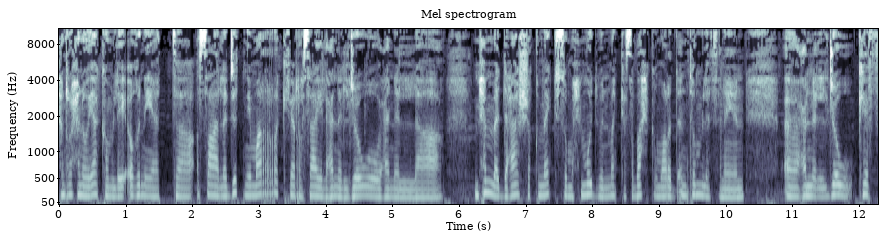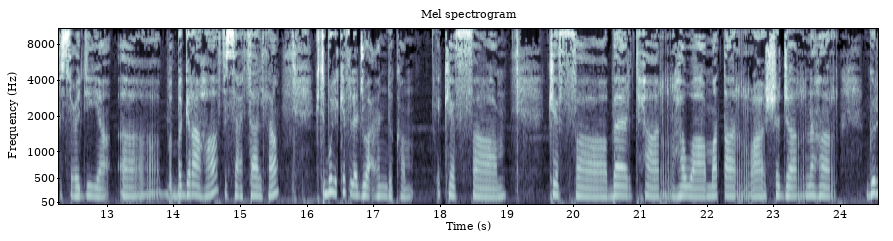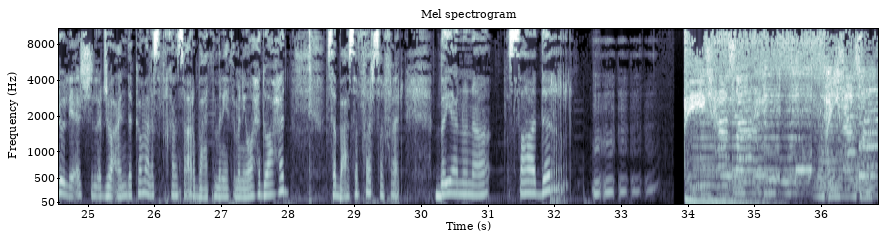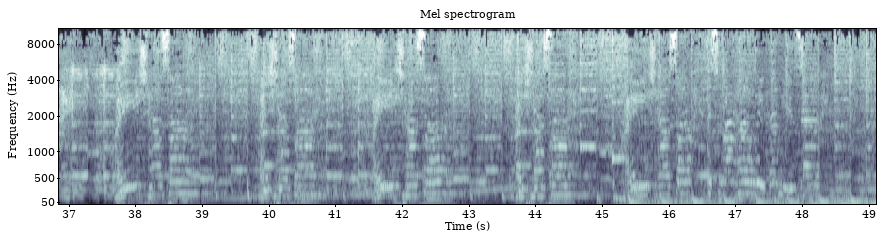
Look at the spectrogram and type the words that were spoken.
راح نروح أنا وياكم لأغنية أصالة. جتني مرة كثير رسائل عن الجو وعن محمد عاشق مكس ومحمود من مكة. صباحكم ورد أنتم الاثنين آه، عن الجو كيف في السعودية آه، بقراها في الساعة الثالثة. اكتبوا لي كيف الأجواء عندكم كيف كيف آه، برد حار هواء مطر آه، شجر نهر. قولوا لي إيش الأجواء عندكم على صفر خمسة أربعة ثمانية, ثمانية واحد, واحد سبعة صفر صفر. بياننا صادر. عيشها صح عيشها صح عيشها صح عيشها صح عيشها صح عيشها صح عيشها صح اسمعها والهم ينزاح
